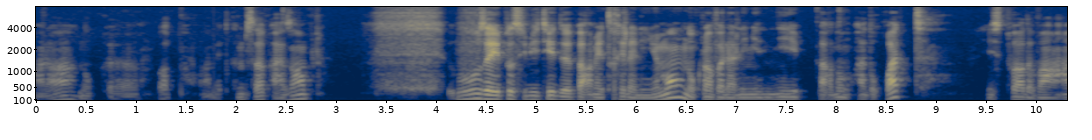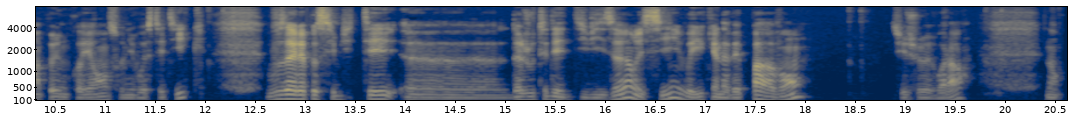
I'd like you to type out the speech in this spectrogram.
Voilà, donc euh, on va mettre comme ça par exemple. Vous avez possibilité de paramétrer l'alignement, donc là on va l'aligner à droite, histoire d'avoir un peu une cohérence au niveau esthétique. Vous avez la possibilité euh, d'ajouter des diviseurs ici, vous voyez qu'il n'y en avait pas avant, si je voilà. Donc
